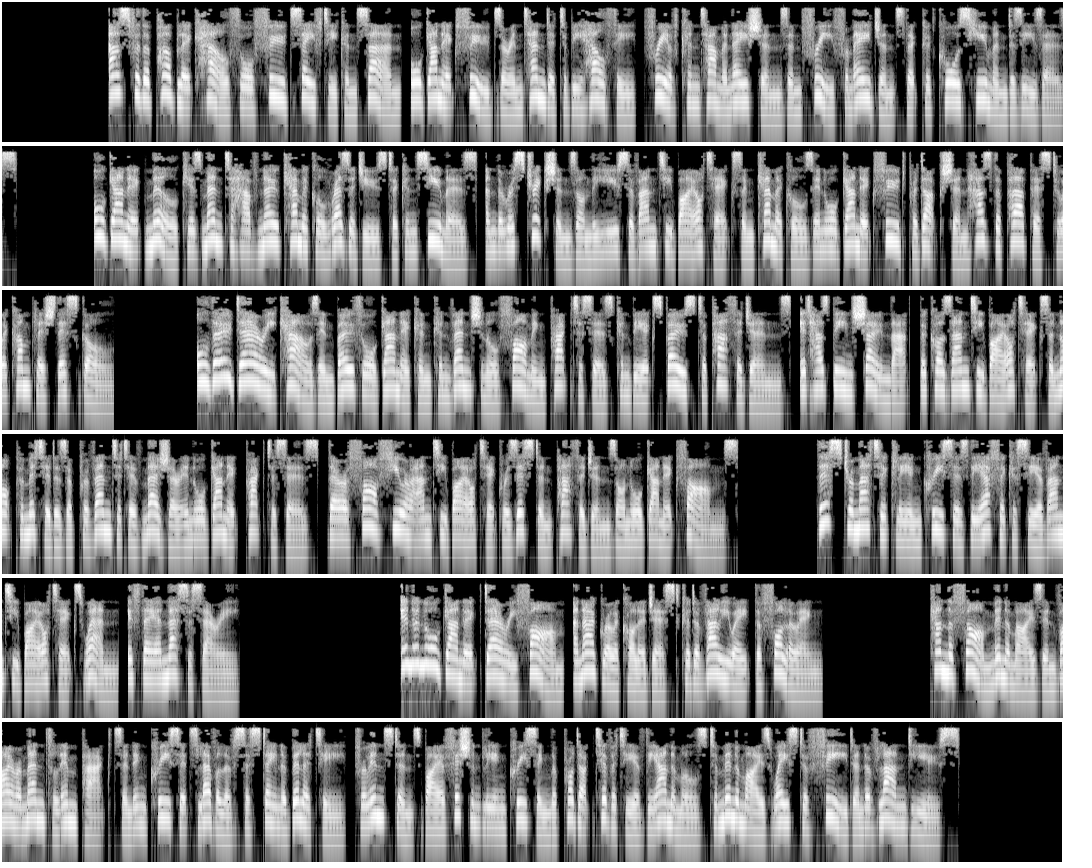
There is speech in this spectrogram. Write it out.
As for the public health or food safety concern, organic foods are intended to be healthy, free of contaminations and free from agents that could cause human diseases. Organic milk is meant to have no chemical residues to consumers, and the restrictions on the use of antibiotics and chemicals in organic food production has the purpose to accomplish this goal. Although dairy cows in both organic and conventional farming practices can be exposed to pathogens, it has been shown that, because antibiotics are not permitted as a preventative measure in organic practices, there are far fewer antibiotic-resistant pathogens on organic farms. This dramatically increases the efficacy of antibiotics when, if they are necessary, in an organic dairy farm, an agroecologist could evaluate the following. Can the farm minimize environmental impacts and increase its level of sustainability, for instance by efficiently increasing the productivity of the animals to minimize waste of feed and of land use?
